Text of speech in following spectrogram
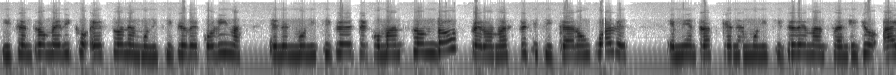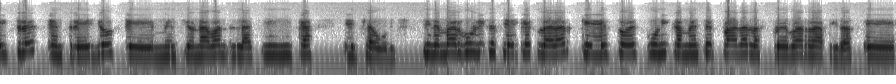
y centro médico, esto en el municipio de Colima. En el municipio de Tecomán son dos, pero no especificaron cuáles. Eh, mientras que en el municipio de Manzanillo hay tres, entre ellos eh, mencionaban la clínica Echauri. Sin embargo, Ulises, sí hay que aclarar que esto es únicamente para las pruebas rápidas, eh,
